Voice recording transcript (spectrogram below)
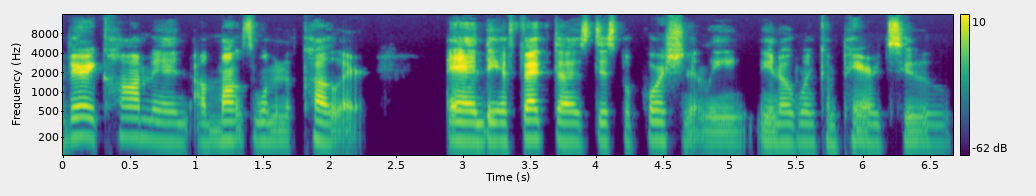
very common amongst women of color and they affect us disproportionately, you know, when compared to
